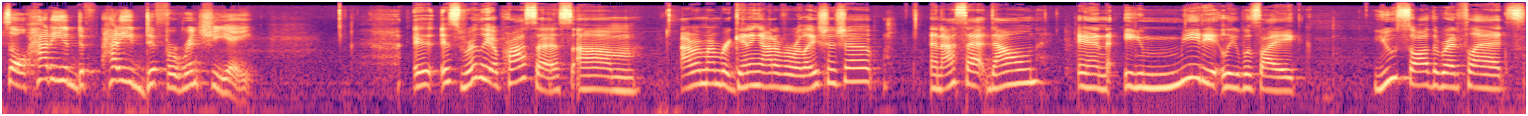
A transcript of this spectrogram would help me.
So how do you dif- how do you differentiate? It, it's really a process. Um, I remember getting out of a relationship, and I sat down and immediately was like, "You saw the red flags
